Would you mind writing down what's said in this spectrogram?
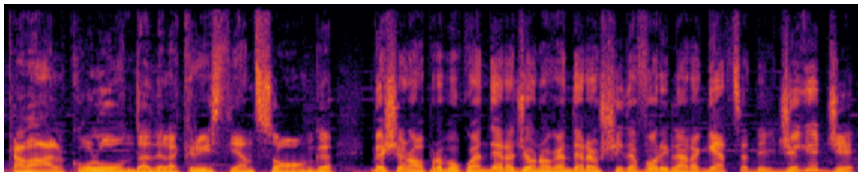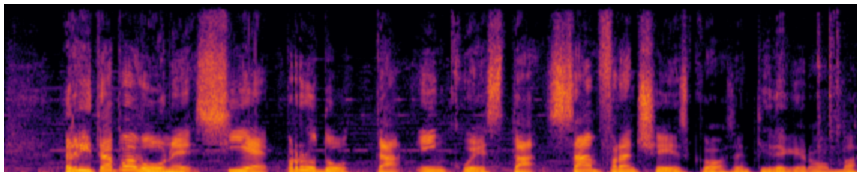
cavalco l'onda della Christian Song. Invece no, proprio quando era giovane, quando era uscita fuori la ragazza del Gegege, Rita Pavone si è prodotta in questa San Francesco. Sentite che roba.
